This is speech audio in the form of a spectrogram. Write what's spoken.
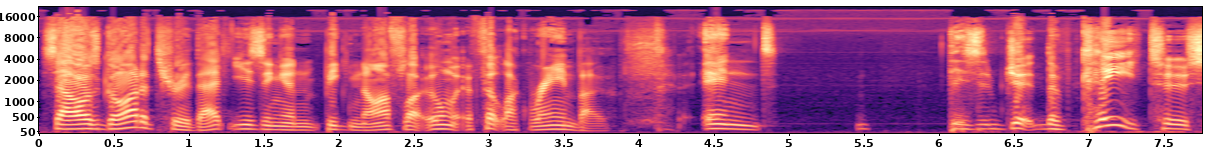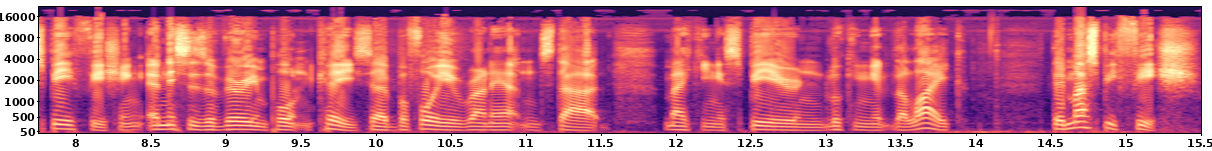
So I was guided through that using a big knife, like it felt like Rambo. And there's the key to spearfishing, and this is a very important key. So before you run out and start making a spear and looking at the lake, there must be fish.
